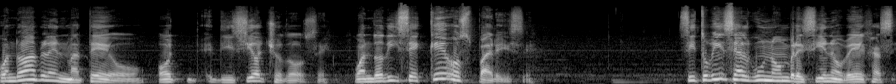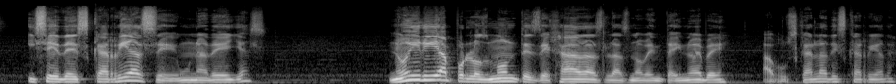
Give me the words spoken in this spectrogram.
Cuando habla en Mateo 18:12, cuando dice, ¿qué os parece? Si tuviese algún hombre cien ovejas y se descarriase una de ellas, ¿no iría por los montes dejadas las noventa y nueve a buscar la descarriada?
